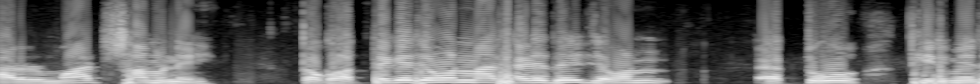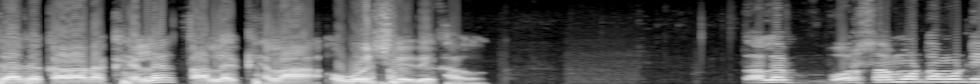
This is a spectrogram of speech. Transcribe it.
আর মাঠ সামনেই তো ঘর থেকে যেমন না ছেড়ে দেয়, যেমন একটু থির মেজাজে কারাটা খেলে, তাহলে খেলা অবশ্যই দেখাবো। তাহলে বর্ষা মোটামুটি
